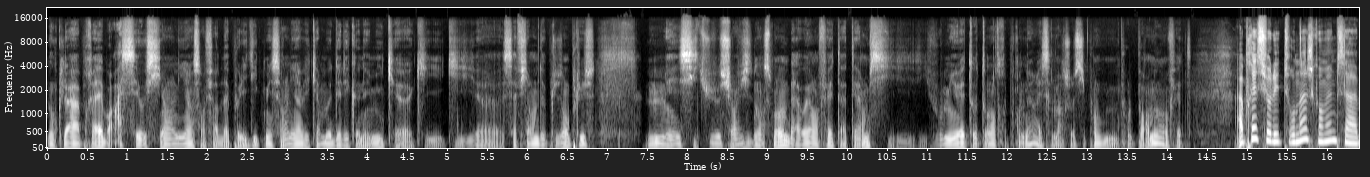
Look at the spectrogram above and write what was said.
Donc là, après, bon, ah, c'est aussi en lien, sans faire de la politique, mais c'est en lien avec un modèle économique euh, qui, qui euh, s'affirme de plus en plus. Mais si tu veux survivre dans ce monde, bah ouais, en fait, à terme, il vaut mieux être auto-entrepreneur, et ça marche aussi pour, pour le porno, en fait. Après, sur les tournages, quand même, ça,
